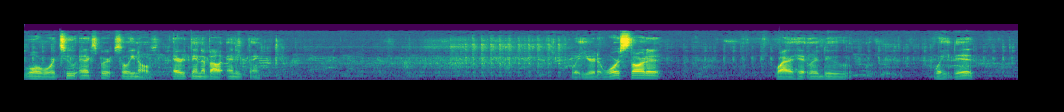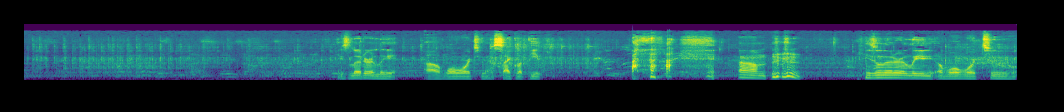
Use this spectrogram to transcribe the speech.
World War II expert, so he knows everything about anything. What year the war started? Why did Hitler do what he did? He's literally a World War II encyclopedia Um, he's literally a World War II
